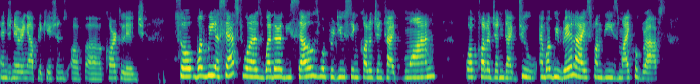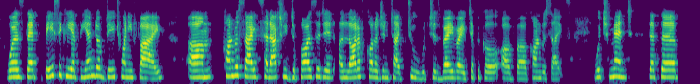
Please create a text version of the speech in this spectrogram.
engineering applications of uh, cartilage. So what we assessed was whether the cells were producing collagen type 1 or collagen type 2. And what we realized from these micrographs was that basically at the end of day 25, um, chondrocytes had actually deposited a lot of collagen type 2, which is very, very typical of uh, chondrocytes, which meant that the,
